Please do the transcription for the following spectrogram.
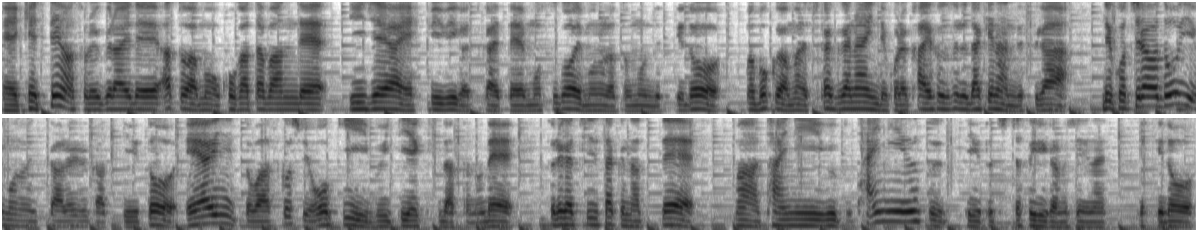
え欠点はそれぐらいで、あとはもう小型版で DJI FPV が使えて、もうすごいものだと思うんですけど、まあ、僕はまだ資格がないんでこれ開封するだけなんですが、で、こちらはどういうものに使われるかっていうと、AI ユニットは少し大きい VTX だったので、それが小さくなって、まあ、タイニーウープ。タイニーウープっていうとちっちゃすぎるかもしれないですけど、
